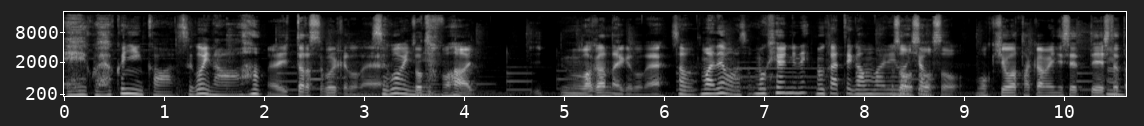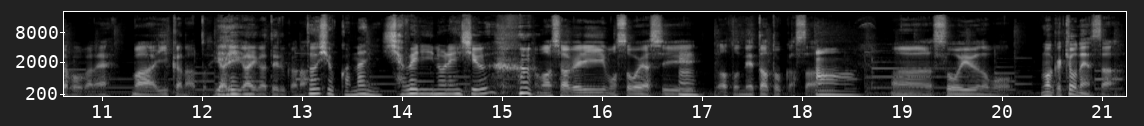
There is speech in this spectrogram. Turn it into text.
えー、500人か。すごいな。えー言ったらすごいけどね。すごいねちょっとまあ、いうん、わかんないけどね。そう。まあでも、目標にね、向かって頑張りましょ。そううそうそう。目標は高めに設定してた方がね、まあいいかなと。やりがいが出るかな。どうしようか。何？喋りの練習？まあ喋りもそうやし、うんあとネタとかさ、あうん、そういうのも、なんか去年さ、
